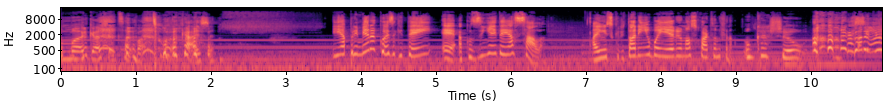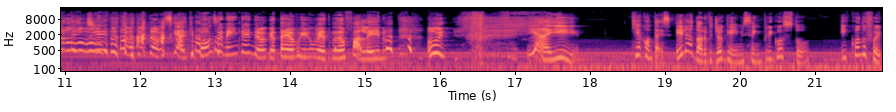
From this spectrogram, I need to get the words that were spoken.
Uma caixa de sapato. Uma caixa. E a primeira coisa que tem é a cozinha e daí a sala. Aí um escritorinho, o banheiro e o nosso quarto no final. Um caixão. Agora que eu entendi. Não, esquece. Que bom que você nem entendeu, que até eu fiquei com medo quando eu falei. No... Ui. E aí, o que acontece? Ele adora videogame, sempre gostou. E quando foi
